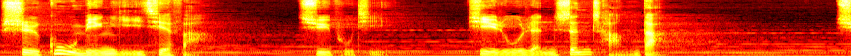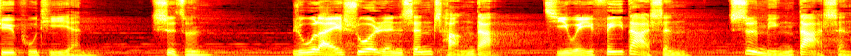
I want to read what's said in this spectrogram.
是故名一切法。须菩提，譬如人身长大。须菩提言：世尊，如来说人身长大，即为非大身，是名大身。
